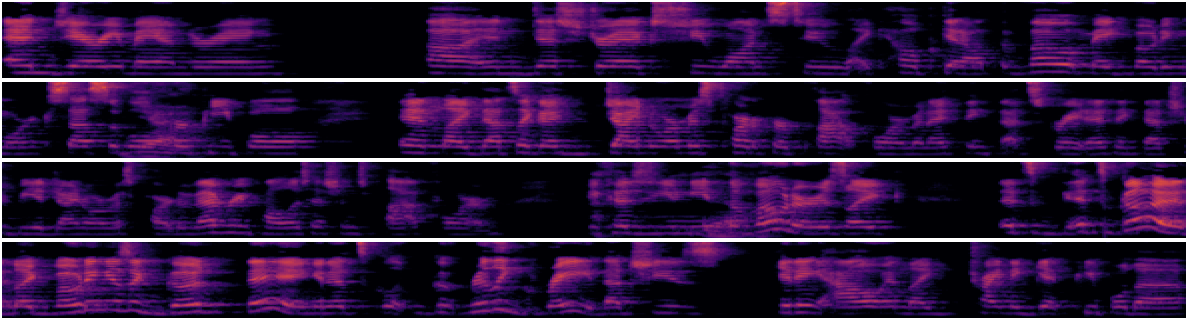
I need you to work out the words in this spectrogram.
end gerrymandering uh, in districts. She wants to like help get out the vote, make voting more accessible for people. And like that's like a ginormous part of her platform, and I think that's great. I think that should be a ginormous part of every politician's platform because you need the voters. Like it's it's good. Like voting is a good thing, and it's g- really great that she's getting out and like trying to get people to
